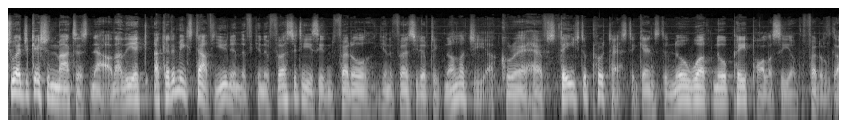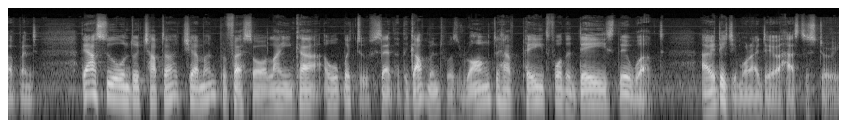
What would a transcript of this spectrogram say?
To education matters now. Now, the Academic Staff Union of Universities in Federal University of Technology, Akure, have staged a protest against the no work, no pay policy of the federal government. The ASUU Ondo chapter chairman, Professor Olayinka Awopetu, said that the government was wrong to have paid for the days they worked. Ayodeji Moradeyo has the story.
